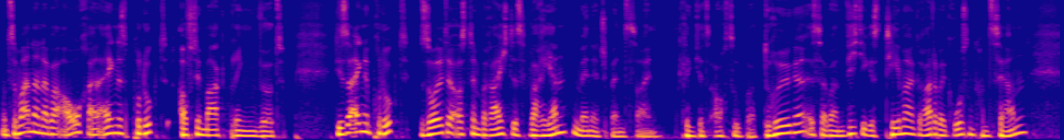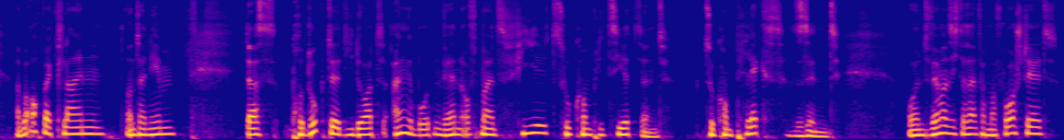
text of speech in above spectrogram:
und zum anderen aber auch ein eigenes Produkt auf den Markt bringen wird. Dieses eigene Produkt sollte aus dem Bereich des Variantenmanagements sein. Klingt jetzt auch super dröge, ist aber ein wichtiges Thema, gerade bei großen Konzernen, aber auch bei kleinen Unternehmen, dass Produkte, die dort angeboten werden, oftmals viel zu kompliziert sind, zu komplex sind. Und wenn man sich das einfach mal vorstellt,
